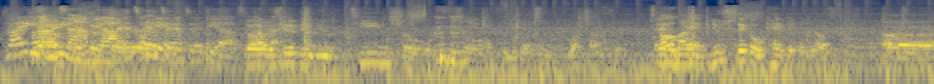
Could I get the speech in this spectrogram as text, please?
Sorry, Sorry. Sam. Yeah, it's Okay. it's it's, it's yeah. So All it's gonna be a new teen show, Mhm. so hopefully you guys will watch out for it. And my new single can't get enough. Uh,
